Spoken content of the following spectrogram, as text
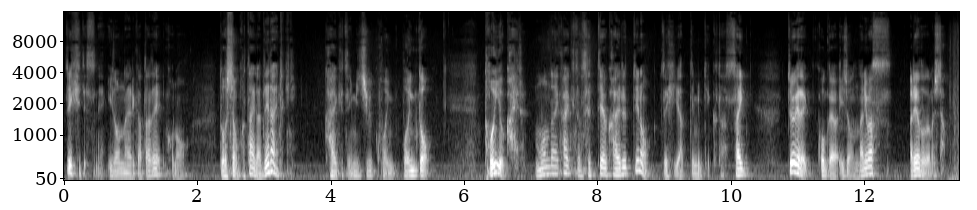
ぜひですね、いろんなやり方で、この、どうしても答えが出ない時に解決に導くポイント問いを変える。問題解決の設定を変えるっていうのをぜひやってみてください。というわけで今回は以上になります。ありがとうございました。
